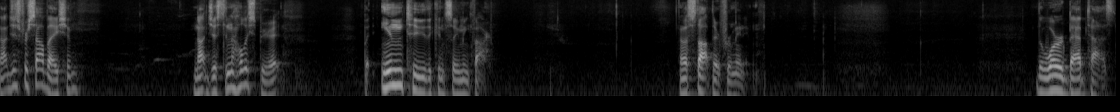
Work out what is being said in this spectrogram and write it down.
Not just for salvation, not just in the Holy Spirit, but into the consuming fire. Now let's stop there for a minute. The word baptized.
